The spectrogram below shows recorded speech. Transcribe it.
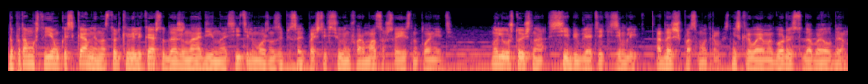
Да потому что емкость камня настолько велика, что даже на один носитель можно записать почти всю информацию, что есть на планете. Ну или уж точно все библиотеки Земли. А дальше посмотрим. С нескрываемой гордостью добавил Дэн.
